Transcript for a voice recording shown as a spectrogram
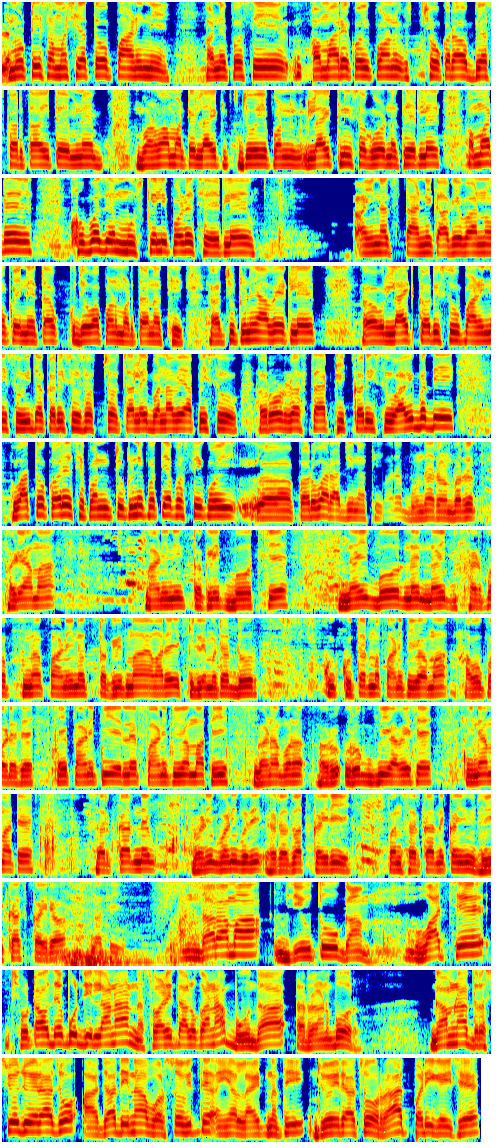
મોટી સમસ્યા તો પાણીની અને પછી અમારે કોઈ પણ છોકરા અભ્યાસ કરતા હોય તો એમને ભણવા માટે લાઇટ જોઈએ, પણ લાઇટની સગવડ નથી. એટલે અમારે ખૂબ જ એમ મુશ્કેલી પડે છે, એટલે અહીંના સ્થાનિક આગેવાનો કે નેતા જોવા પણ મળતા નથી. ચૂંટણી આવે એટલે લાઇટ કરીશું, પાણીની સુવિધા કરીશું શૌચાલય બનાવી આપીશું, રોડ રસ્તા ઠીક કરીશું, આવી બધી વાતો કરે છે, પણ ચૂંટણી પત્યા પછી કોઈ કરવા રાજી નથી. મારા ભૂંડા રણભર ફળિયામાં પાણીની તકલીફ બહુ જ છે. નહીં બોર ને નહીં હેડપંપના પાણીનો તકલીફમાં અમારે કિલોમીટર દૂર કૂતરમાં પાણી પીવામાં આવવું પડે છે. એ પાણી પીએ એટલે પાણી પીવામાંથી ઘણા બધા રોગ બી આવે છે. એના માટે સરકારને ઘણી ઘણી બધી રજૂઆત કરી, પણ સરકારને કંઈ વિકાસ કર્યો નથી. અંધારામાં જીવતું ગામ. વાત છે છોટાઉદેપુર જિલ્લાના નસવાડી તાલુકાના બુંધા રણબોર. ગામના દ્રશ્યો જોઈ રહ્યા છો. આઝાદીના વર્ષો વીતે અહીંયા લાઇટ નથી. જોઈ રહ્યા છો, રાત પડી ગઈ છે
